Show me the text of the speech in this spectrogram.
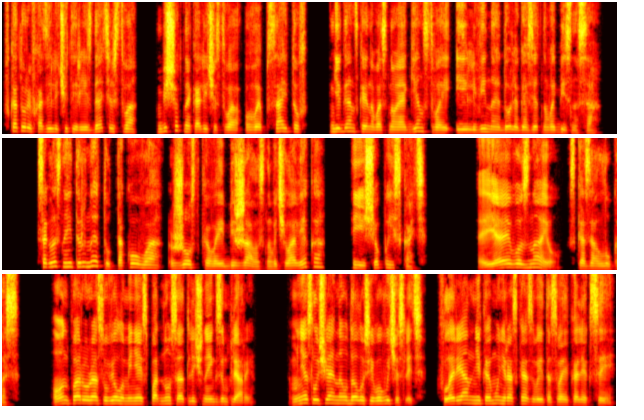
в который входили четыре издательства, бесчетное количество веб-сайтов, гигантское новостное агентство и львиная доля газетного бизнеса. Согласно интернету, такого жесткого и безжалостного человека еще поискать. «Я его знаю», — сказал Лукас. «Он пару раз увел у меня из-под носа отличные экземпляры. Мне случайно удалось его вычислить. Флориан никому не рассказывает о своей коллекции.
